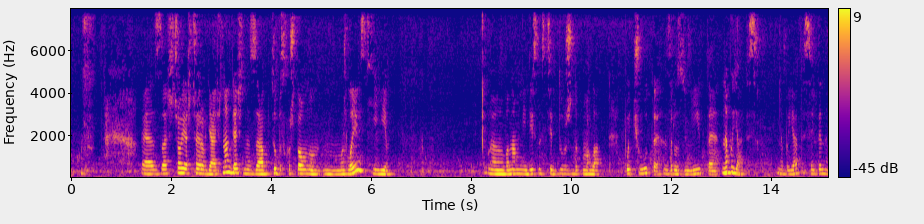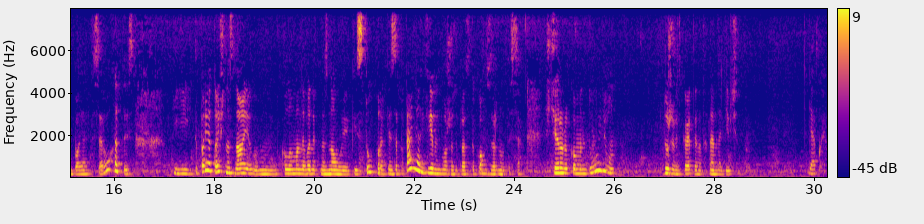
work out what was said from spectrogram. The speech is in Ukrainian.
Е, За що я щиро вдячна. Вдячна за цю безкоштовну можливість її. Е, Вона мені дійсності дуже допомогла почути, зрозуміти, не боятися. Не боятися йти, не боятися рухатись. І тепер я точно знаю, коли в мене виникне знову якийсь ступор, якісь запитання, які я не можу зібрати до кого звернутися. Щиро рекомендую. Дуже відкрита і натхненна дівчинка. Дякую.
